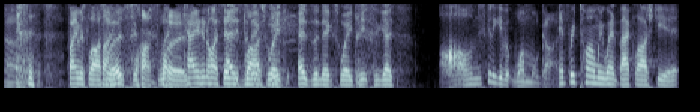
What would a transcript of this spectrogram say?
Uh, famous last Famous words. last words. Kane and I said as this last next week. As the next week hits and goes, oh, I'm just going to give it one more go. Every time we went back last year,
